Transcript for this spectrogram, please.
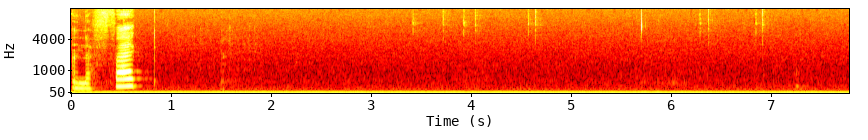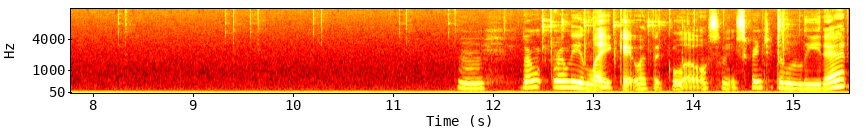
an effect. Hmm don't really like it with the glow, so I'm just going to delete it.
